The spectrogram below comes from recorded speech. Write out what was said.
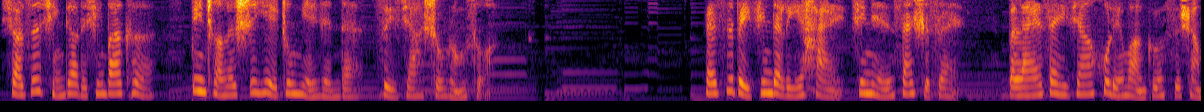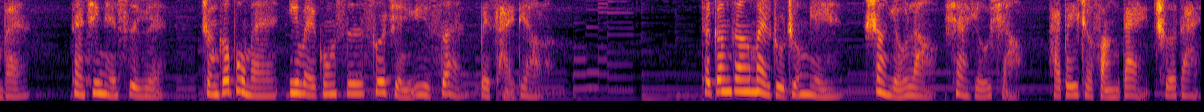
小资情调的星巴克变成了失业中年人的最佳收容所。来自北京的李海今年三十岁，本来在一家互联网公司上班，但今年四月，整个部门因为公司缩减预算被裁掉了。他刚刚迈入中年，上有老，下有小，还背着房贷车贷。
